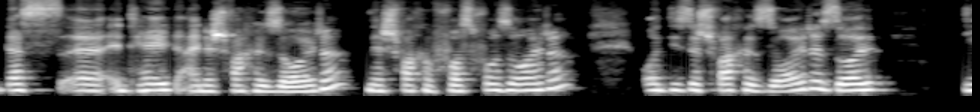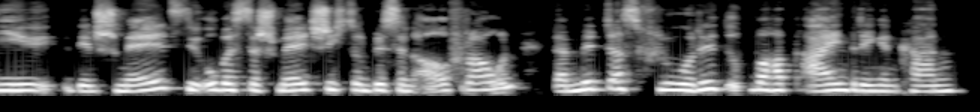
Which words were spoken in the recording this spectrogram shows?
das äh, enthält eine schwache Säure, eine schwache Phosphorsäure. Und diese schwache Säure soll die, den Schmelz, die oberste Schmelzschicht so ein bisschen aufrauen, damit das Fluorid überhaupt eindringen kann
